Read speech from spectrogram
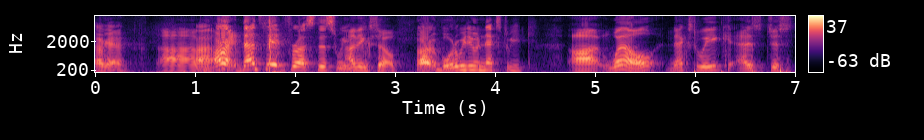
okay. Um, Uh, all right, that's it for us this week. I think so. all right, but what are we doing next week? Uh, well, next week, as just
